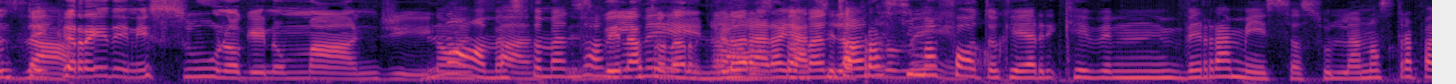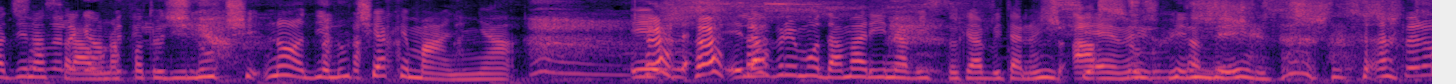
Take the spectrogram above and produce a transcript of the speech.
Cosa? te crede nessuno che non mangi. No, ma infatti. sto mangiando Svelato la- meno. Allora ragazzi, la prossima meno. foto che, che, mm, verrà messa sulla nostra pagina Sono sarà una foto di di, Lucia. Luci- no, di Lucia che magna e, l- e l'avremo da Marina visto che abitano insieme, quindi Però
